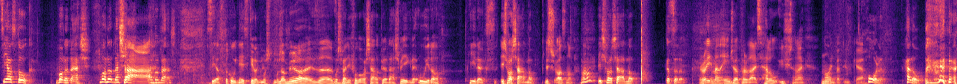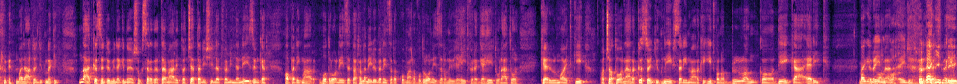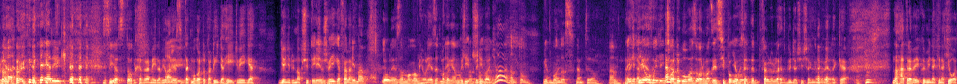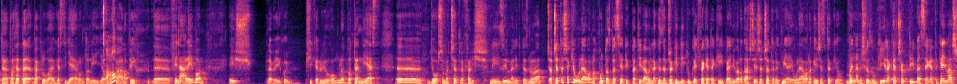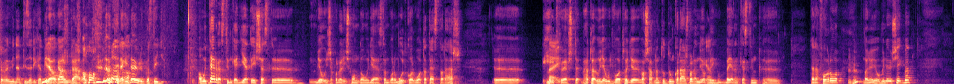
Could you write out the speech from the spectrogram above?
Sziasztok! Van adás! Van adás! Csá! Van adás! Sziasztok! Úgy néz ki, hogy most, most, Na mi a helyzet? most menni fog a vasárnapi adás végre. Újra. Hírek. És vasárnap. És aznap. Aha. És vasárnap. Köszönöm. Rayman Angel Paradise, hello Istenek. Nagy betűkkel. Hol? Hello! Majd átadjuk nekik. Na hát köszöntünk mindenkit nagyon sok szeretettel már itt a chaten is, illetve minden nézőnket. Ha pedig már vodról nézed, tehát ha nem élőben nézed, akkor már a vodról nézed, ami ugye hétfő reggel 7 órától kerül majd ki a csatornára. Köszöntjük név szerint már, akik itt van a Blanka, DK, Erik, Megint Rayman. Angel. Megint Megint. Blanka. Erik. Sziasztok, remélem jól érzitek magatokat, így a hétvége, gyönyörű napsütéses vége fele. Én már jól érzem magam. Jól érzed magad? Igen, most már. vagy? Hát, nem tudom. Mit mondasz? Nem tudom. Nem? Én Jó, érzem. hogy nincs El van a- dugulva az orrom, azért szipogok, szerinted felül lehet büdös is, engem nem érdekel. Na hát reméljük, hogy mindenkinek jól telt a hete, megpróbáljuk ezt így elrontani így a Aha. vasárnapi eh, fináléban, és reméljük, hogy sikerül jó hangulatba tenni ezt. Ö, gyorsan a csetre fel is nézünk, mert itt közben már a csetesek jól el vannak. Pont azt beszéltük Petivel, hogy legközelebb csak indítunk egy fekete képernyővel adást, és a csetelők milyen jól el vannak, és ez tök jó. Vagy nem is hozunk híreket, csak ti beszélgettek egymással, meg minden tizediket. Mi reagálunk. De Tényleg így leülünk, azt így... Amúgy terveztünk egy ilyet, és ezt jó, és akkor el is mondom, ugye ezt amikor a múltkor volt a tesztadás, hétfő este, hát ugye úgy volt, hogy vasárnap nem tudtunk adásban lenni, ott még bejelentkeztünk telefonról, uh-huh. nagyon jó minőségben,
